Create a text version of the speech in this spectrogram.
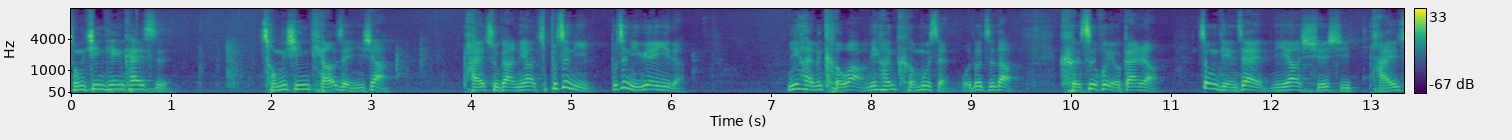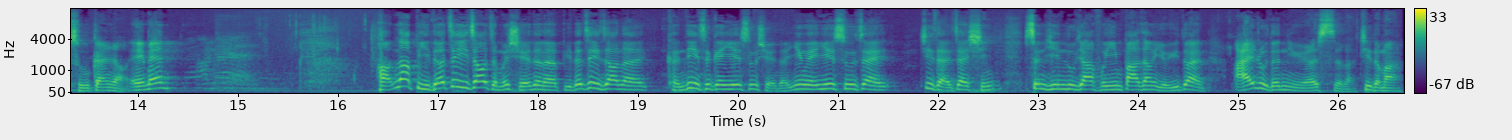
从今天开始，重新调整一下，排除干扰。你要不是你，不是你愿意的，你很渴望，你很渴慕神，我都知道，可是会有干扰。重点在你要学习排除干扰。Amen。好，那彼得这一招怎么学的呢？彼得这一招呢，肯定是跟耶稣学的，因为耶稣在记载在行圣经路加福音八章有一段，睚鲁的女儿死了，记得吗？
